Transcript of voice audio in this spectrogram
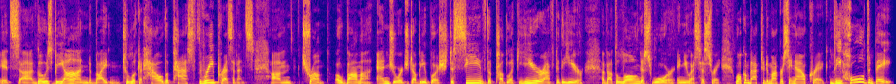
It uh, goes beyond Biden to look at how the past three presidents, um, Trump, Obama, and George W. Bush, deceived the public year after the year about the longest war in U.S. history. Welcome back to Democracy Now, Craig. The whole debate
